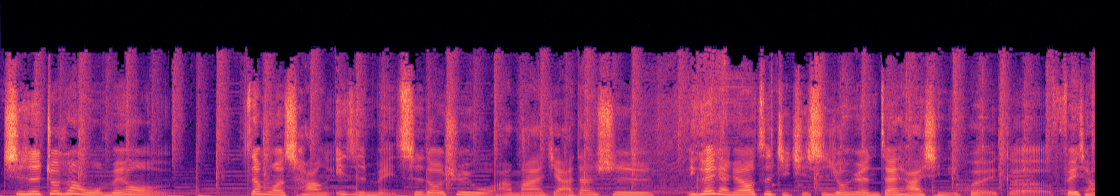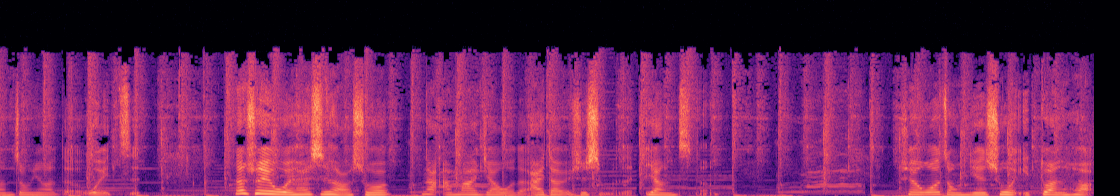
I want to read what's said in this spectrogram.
其实就算我没有这么长，一直每次都去我阿妈家，但是你可以感觉到自己其实永远在她心里会有一个非常重要的位置。那所以我也在思考说，那阿妈教我的爱到底是什么的样子呢？所以我总结出了一段话，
